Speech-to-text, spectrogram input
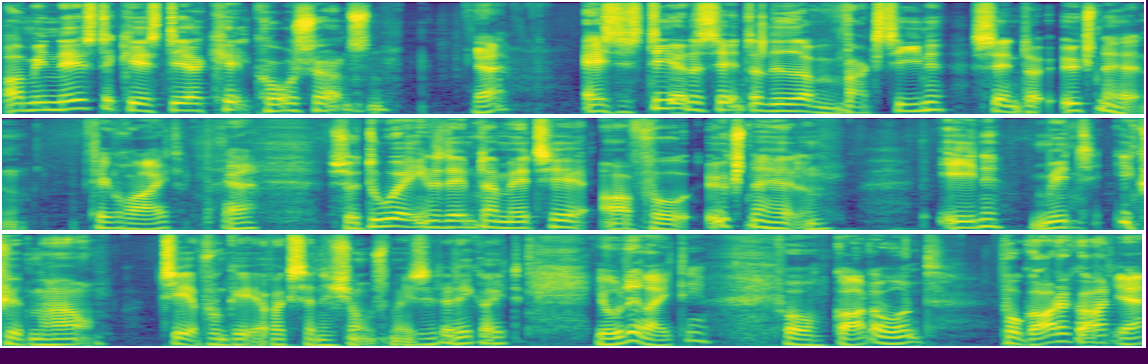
Og min næste gæst, det er Kjeld Kåre Sørensen, Ja, assisterende centerleder Vaccinecenter Øksnehallen. det er korrekt. Ja. Så du er en af dem, der er med til at få Øksnehallen inde midt i København til at fungere vaccinationsmæssigt. Er det ikke rigtigt? Jo, det er rigtigt. På godt og ondt. På godt og godt. Ja.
